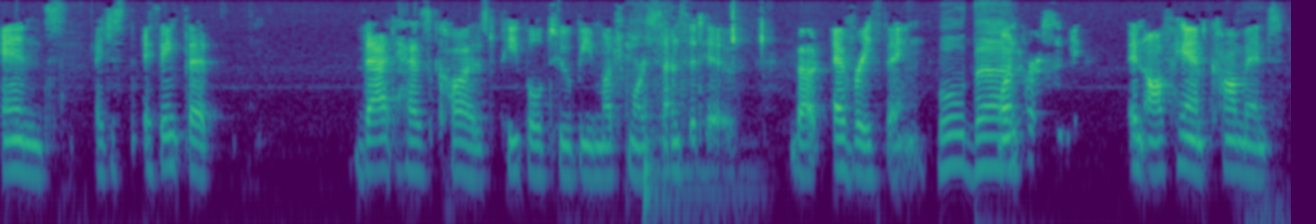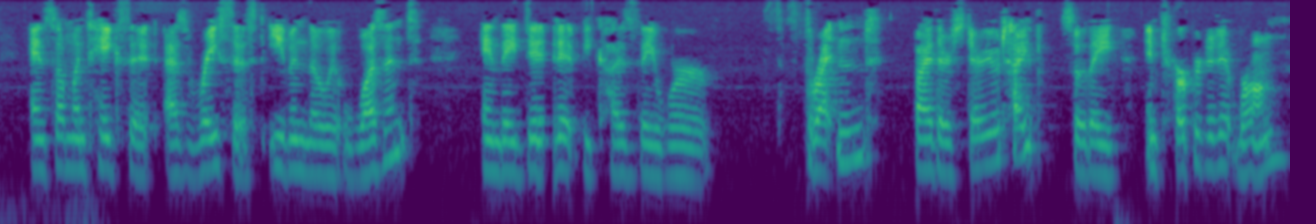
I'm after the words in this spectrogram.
And I just I think that that has caused people to be much more sensitive about everything. Well, that One person makes an offhand comment and someone takes it as racist even though it wasn't and they did it because they were threatened by their stereotype so they interpreted it wrong.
